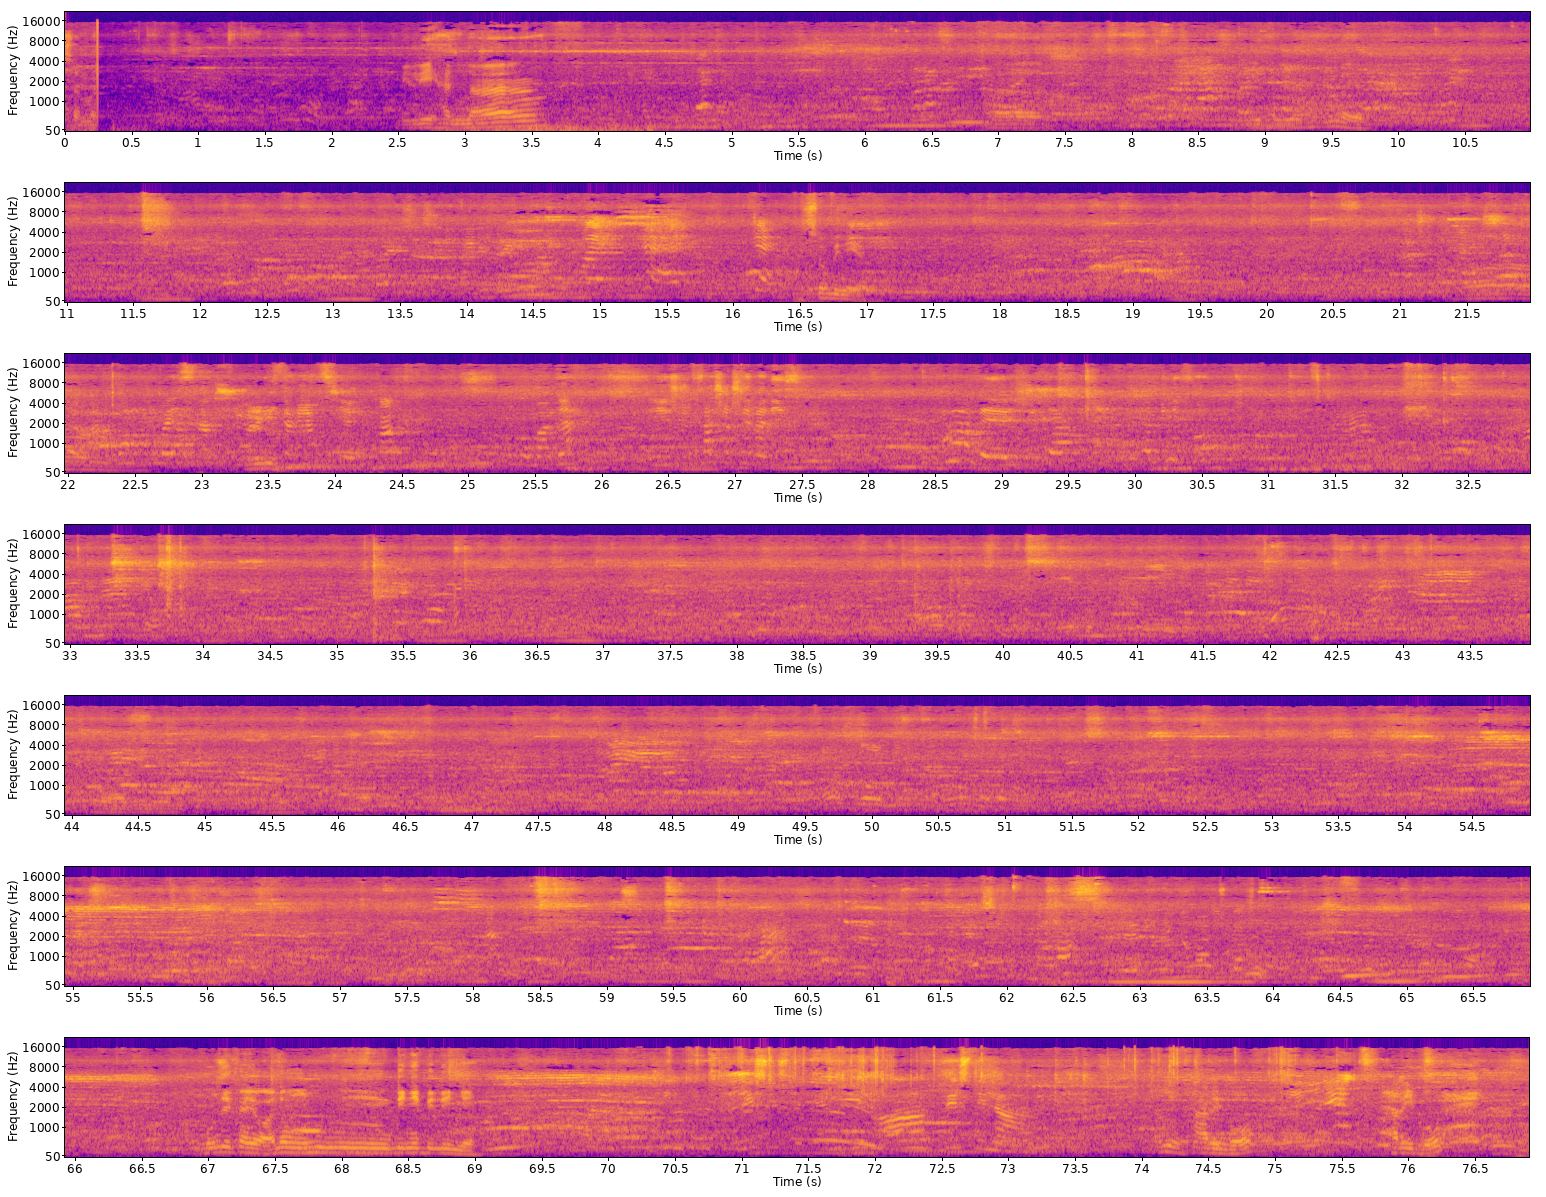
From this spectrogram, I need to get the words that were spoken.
sama pilihan ng uh, pilihan ng ano yun souvenir Je vais chercher liste. 啊，对，是的，是的，没错。Huli kayo, anong binibili niyo? Ah, Christina. Ano, Haribo? Haribo?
